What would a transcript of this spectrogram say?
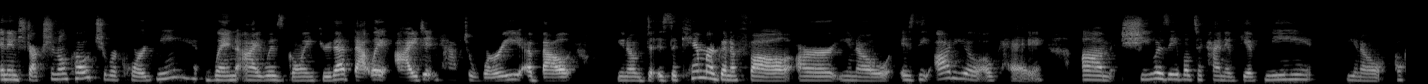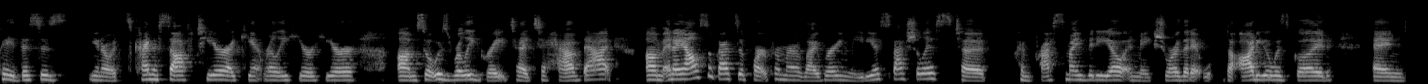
an instructional coach record me when I was going through that. That way I didn't have to worry about, you know, is the camera going to fall? Or, you know, is the audio okay? Um, she was able to kind of give me, you know, okay, this is, you know, it's kind of soft here. I can't really hear here. Um, so it was really great to, to have that. Um, and I also got support from our library media specialist to compress my video and make sure that it the audio was good and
